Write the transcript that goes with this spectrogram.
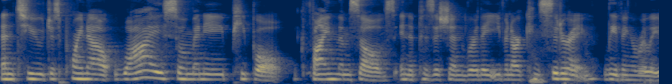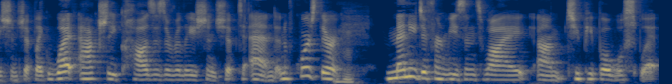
and to just point out why so many people find themselves in a position where they even are considering leaving a relationship. Like, what actually causes a relationship to end? And of course, there are mm-hmm. many different reasons why um, two people will split,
